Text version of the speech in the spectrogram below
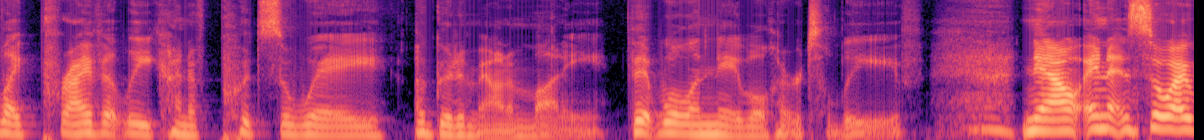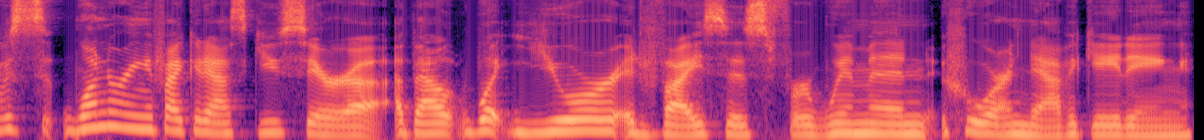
like privately kind of puts away a good amount of money that will enable her to leave. Now, and so I was wondering if I could ask you, Sarah, about what your advice is for women who are navigating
